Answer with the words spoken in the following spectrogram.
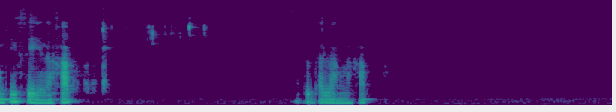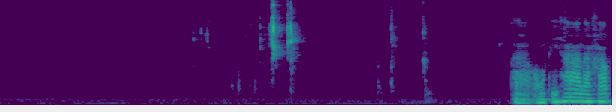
งค์ที่ 4 นะครับดูด้านหลังนะครับ อ่า องค์ที่ 5 นะครับ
